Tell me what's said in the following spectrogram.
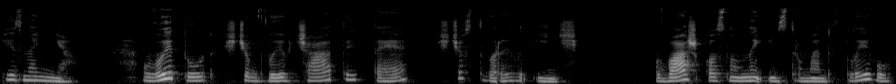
пізнання. Ви тут, щоб вивчати те, що створили інші. Ваш основний інструмент впливу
